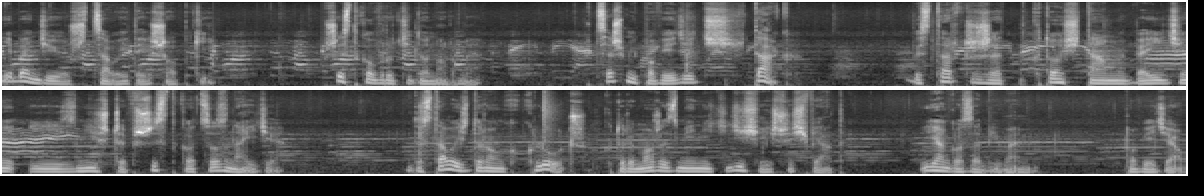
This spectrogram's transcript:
nie będzie już całej tej szopki. Wszystko wróci do normy. Chcesz mi powiedzieć tak? Wystarczy, że ktoś tam wejdzie i zniszczy wszystko, co znajdzie. Dostałeś do rąk klucz, który może zmienić dzisiejszy świat. Ja go zabiłem, powiedział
